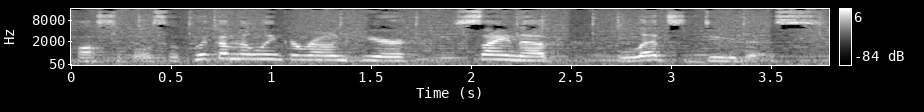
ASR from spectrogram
possible. So click on the link around here, sign up, let's do this.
